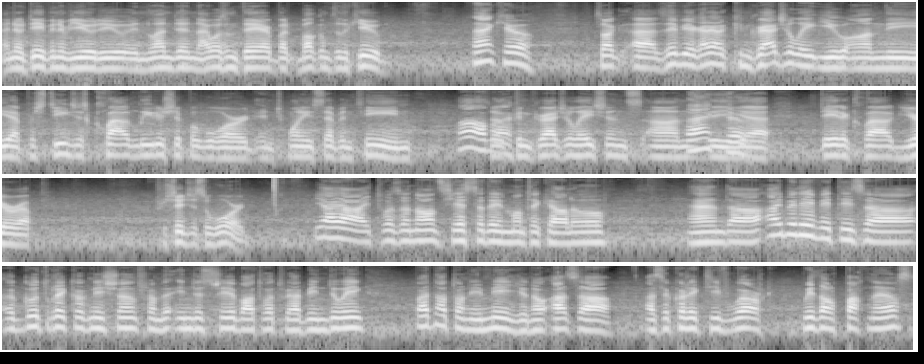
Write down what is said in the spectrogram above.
I know Dave interviewed you in London, I wasn't there, but welcome to theCUBE. Thank you. So uh, Xavier, I got to congratulate you on the uh, prestigious Cloud Leadership Award in 2017. Oh, so my. congratulations on Thank the uh, Data Cloud Europe prestigious award. Yeah, yeah, it was announced yesterday in Monte Carlo. And uh, I believe it is uh, a good recognition from the industry about what we have been doing, but not only me, you know, as a, as a collective work with our partners,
